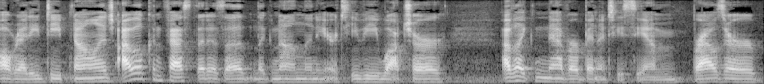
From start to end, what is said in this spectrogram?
already deep knowledge. I will confess that as a like nonlinear TV watcher, I've like never been a TCM browser.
